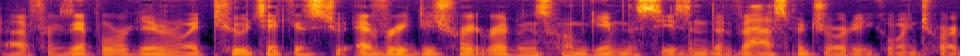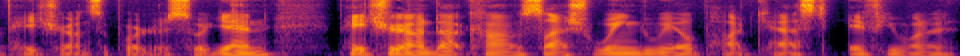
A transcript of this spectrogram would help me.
Uh, for example, we're giving away two tickets to every Detroit Red Wings home game this season, the vast majority going to our Patreon supporters. So again, patreon.com slash winged podcast if you want to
